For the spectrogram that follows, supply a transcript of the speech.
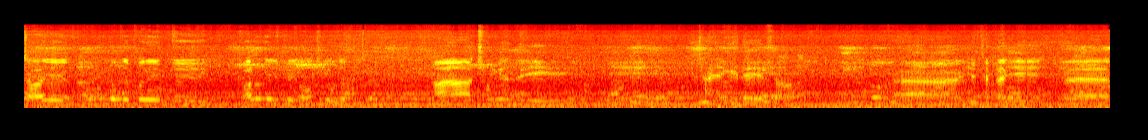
자, 예, 홍동 대표님, 예, 마루네 집회 어떻게 오셨습니까? 아 청년들이 이 탄핵에 대해서 아, 여태까지 어,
